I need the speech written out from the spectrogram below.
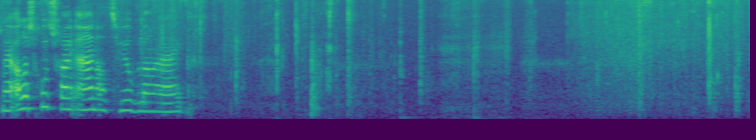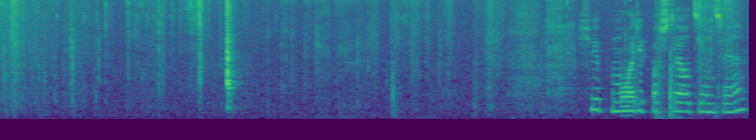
Snij alles goed schuin aan, altijd heel belangrijk. Super mooi die pasteltinten.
